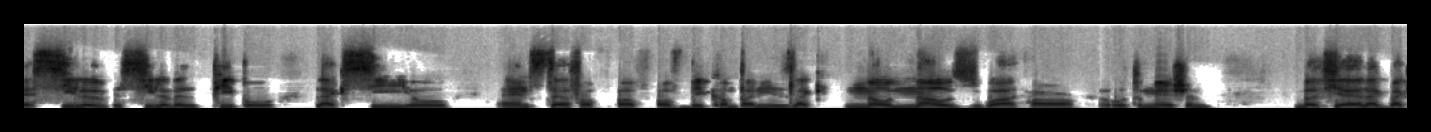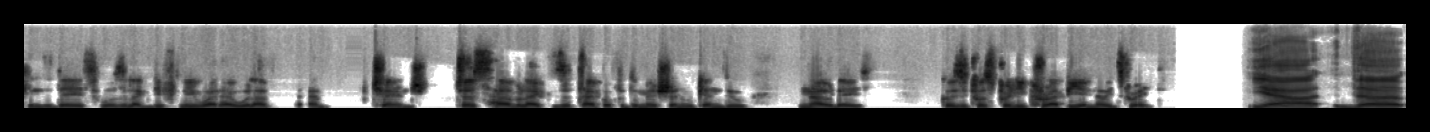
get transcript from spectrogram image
uh, C-level, C-level people like CEO and stuff of, of, of big companies like now knows what are automation but yeah like back in the days was like definitely what i would have um, changed just have like the type of automation we can do nowadays because it was pretty crappy and now it's great. Yeah the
